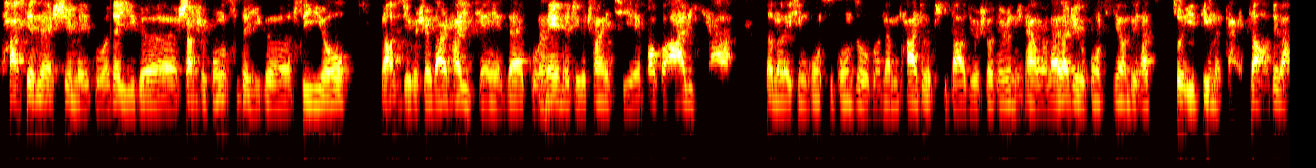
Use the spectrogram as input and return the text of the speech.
他现在是美国的一个上市公司的一个 CEO，聊起这个事儿。当然，他以前也在国内的这个创业企业，包括阿里啊等等类型公司工作过。那么他就提到，就是说，他说，你看我来到这个公司，希望对他做一定的改造，对吧？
